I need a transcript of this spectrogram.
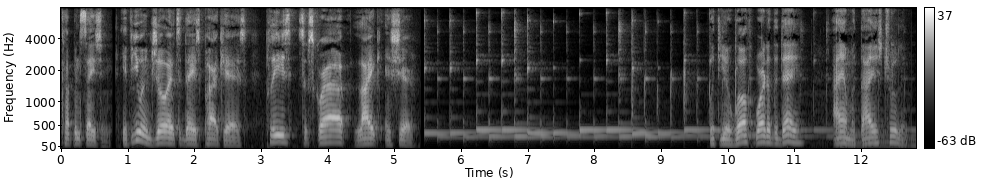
compensation. If you enjoyed today's podcast, please subscribe, like, and share. With your wealth word of the day, I am Matthias Trulin.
